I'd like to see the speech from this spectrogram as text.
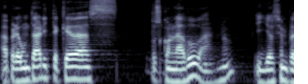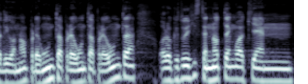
a preguntar y te quedas pues con la duda, ¿no? Y yo siempre digo, no, pregunta, pregunta, pregunta. O lo que tú dijiste, no tengo a quien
